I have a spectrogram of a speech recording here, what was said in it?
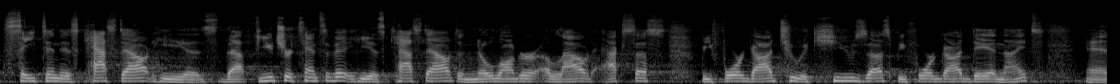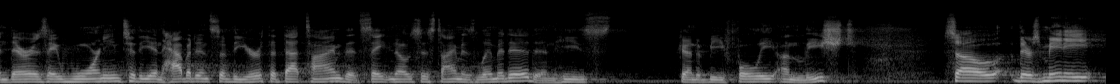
Satan is cast out. He is that future tense of it. He is cast out and no longer allowed access before God to accuse us before God day and night. And there is a warning to the inhabitants of the earth at that time that Satan knows his time is limited and he's going to be fully unleashed. So there's many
